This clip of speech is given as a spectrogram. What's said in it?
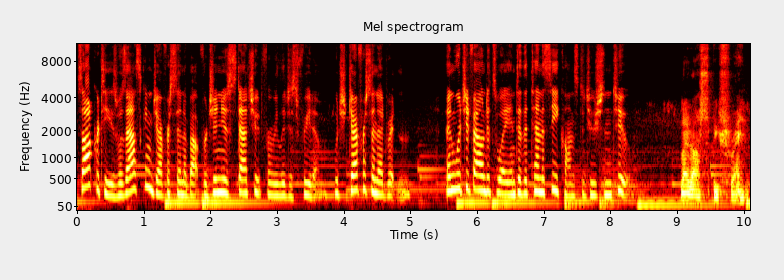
Socrates was asking Jefferson about Virginia's statute for religious freedom, which Jefferson had written, and which had found its way into the Tennessee Constitution, too. Let us be frank.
